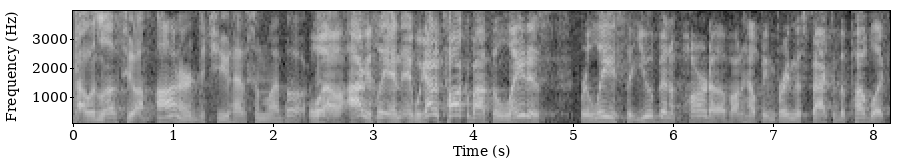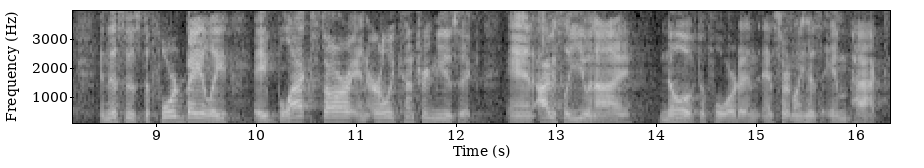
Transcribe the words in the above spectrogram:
I would love to. I'm honored that you have some of my books. Well, obviously, and, and we got to talk about the latest release that you have been a part of on helping bring this back to the public. And this is DeFord Bailey, a black star in early country music. And obviously, you and I know of DeFord and, and certainly his impact,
